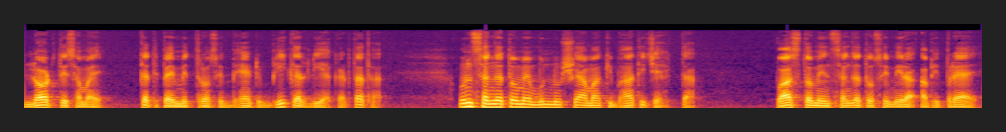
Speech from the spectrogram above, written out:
लौटते समय कतिपय मित्रों से भेंट भी कर लिया करता था। उन संगतों में मुन्नू श्यामा की भांति चहकता। वास्तव में इन संगतों से मेरा अभिप्राय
